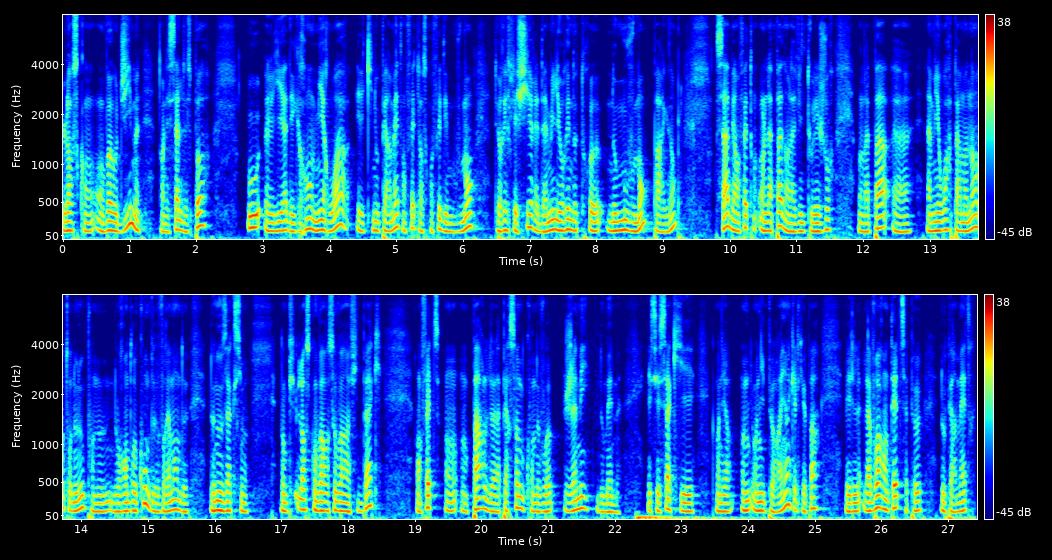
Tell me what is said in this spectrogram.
lorsqu'on va au gym, dans les salles de sport, où euh, il y a des grands miroirs et qui nous permettent en fait lorsqu'on fait des mouvements de réfléchir et d'améliorer notre nos mouvements par exemple. Ça, ben en fait, on, l'a pas dans la vie de tous les jours. On n'a pas euh, un miroir permanent autour de nous pour nous, nous rendre compte de vraiment de, de nos actions. Donc, lorsqu'on va recevoir un feedback, en fait, on, parle de la personne qu'on ne voit jamais nous-mêmes. Et c'est ça qui est, comment dire, on n'y peut rien quelque part, mais l'avoir en tête, ça peut nous permettre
